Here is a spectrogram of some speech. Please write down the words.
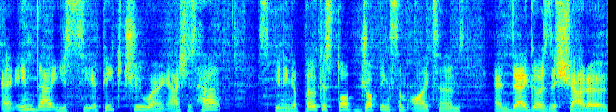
And in that, you see a Pikachu wearing Ash's hat, spinning a Pokestop, dropping some items, and there goes the shadow,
